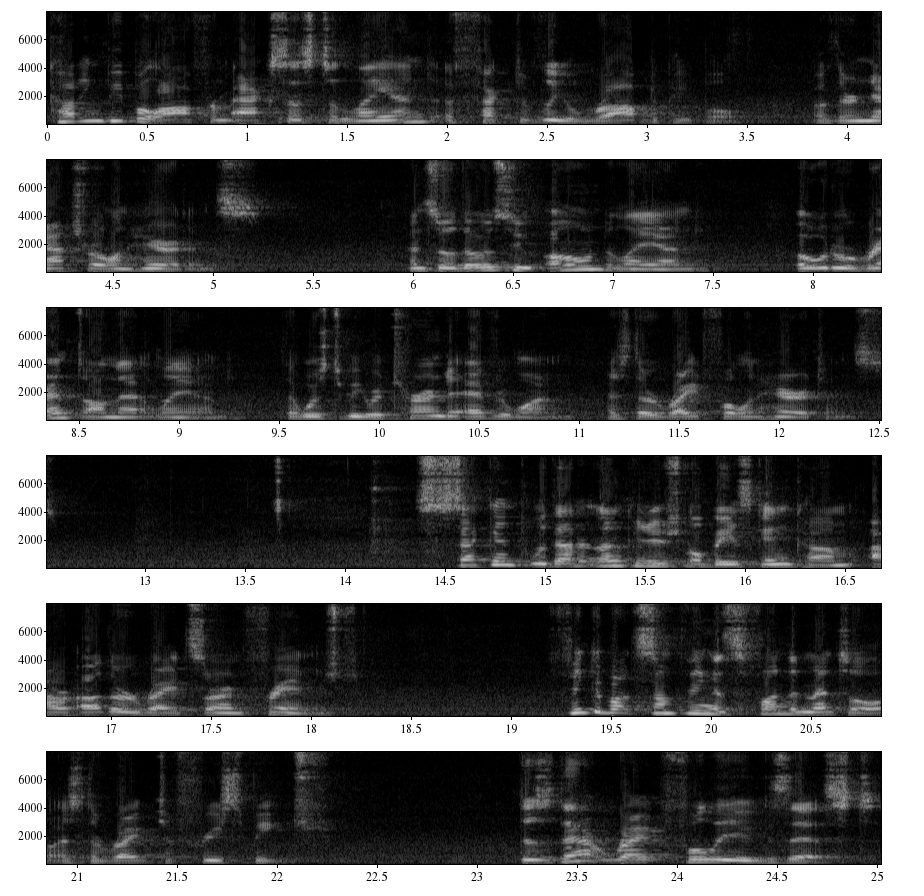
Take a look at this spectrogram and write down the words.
Cutting people off from access to land effectively robbed people of their natural inheritance. And so those who owned land owed a rent on that land that was to be returned to everyone as their rightful inheritance. Second, without an unconditional basic income, our other rights are infringed. Think about something as fundamental as the right to free speech. Does that right fully exist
